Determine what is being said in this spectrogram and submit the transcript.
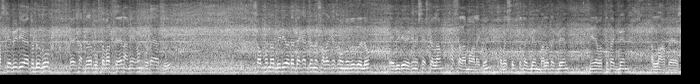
আজকে ভিডিও এতটুকু। বেশ, আপনারা বুঝতে পারছেন, আমি এখন কোথায় আছি। সম্পূর্ণ ভিডিওটা দেখার জন্য সবার কাছে অনুরোধ রইল। এই ভিডিও এখানে শেষ করলাম। আসসালামু আলাইকুম। সবাই সুস্থ থাকবেন, ভালো থাকবেন, নিরাপত্তা থাকবেন। আল্লাহ হাফেজ।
